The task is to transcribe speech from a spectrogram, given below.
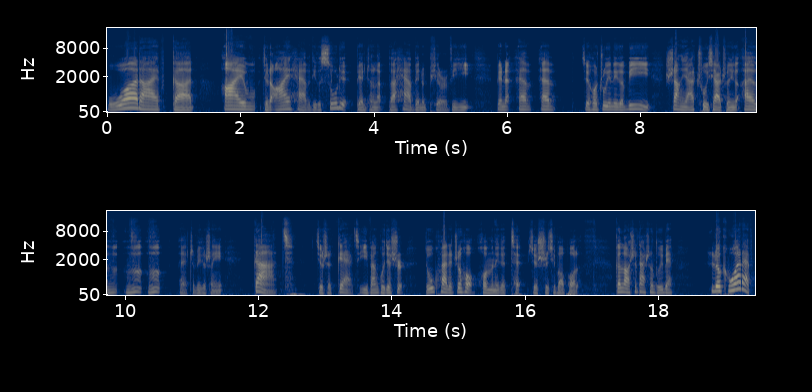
what I've got。I've 就是 I have 的一个缩略，变成了把 have 变成 pure ve，变成 have have，最后注意那个 ve 上牙触下唇一个 i v v，哎，这么一个声音。Got 就是 get，一般过去式，读快了之后，后面那个 t 就失去爆破了。跟老师大声读一遍：Look what I've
